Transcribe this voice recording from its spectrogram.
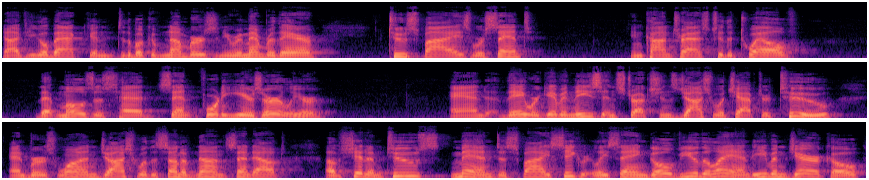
Now, if you go back into the book of Numbers and you remember there, two spies were sent in contrast to the 12 that Moses had sent 40 years earlier and they were given these instructions Joshua chapter 2 and verse 1 Joshua the son of Nun sent out of Shittim two men to spy secretly, saying, Go view the land, even Jericho.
